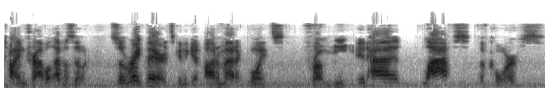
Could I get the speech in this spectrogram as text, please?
time travel episode. So, right there, it's going to get automatic points from me. It had laughs, of course.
